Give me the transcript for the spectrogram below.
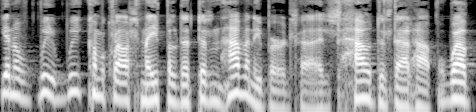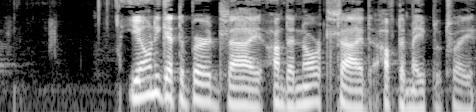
you know, we we come across maple that doesn't have any bird's eyes. How does that happen? Well, you only get the bird's eye on the north side of the maple tree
